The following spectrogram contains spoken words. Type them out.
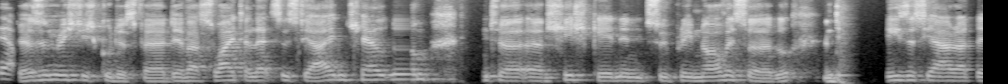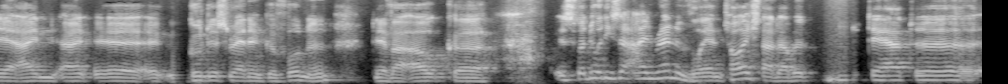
ja. Das ist ein richtig gutes Pferd. Der war Zweiter letztes Jahr in Cheltenham hinter äh, Schischken in Supreme Novice Hurdle. Und dieses Jahr hat er ein, ein äh, gutes Rennen gewonnen. Der war auch, äh, es war nur dieser ein Rennen, wo er enttäuscht hat, aber der hat, äh,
